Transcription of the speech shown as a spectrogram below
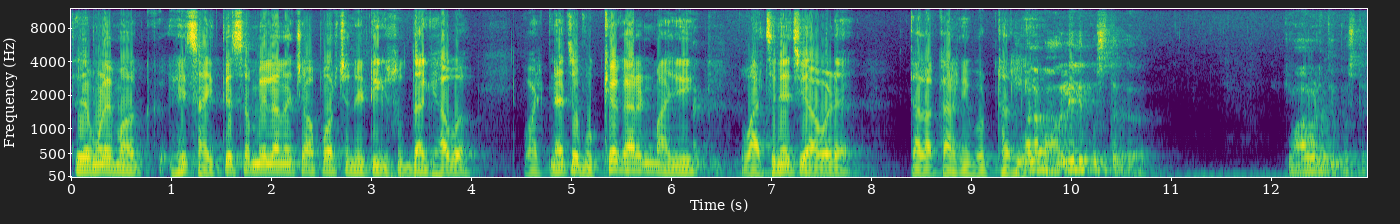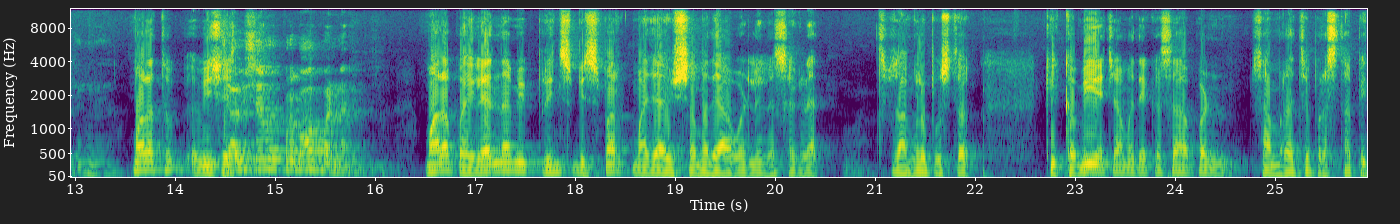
त्याच्यामुळे मग हे साहित्य संमेलनाची ऑपॉर्च्युनिटीसुद्धा घ्यावं वाटण्याचं मुख्य कारण माझी वाचण्याची आवड त्याला कारणीभूत ठरली. तुम्हाला भावलेली पुस्तकं किंवा आवडती पुस्तकं म्हणूया? मला तो विशेष आयुष्यावर प्रभाव पडणारे. मला पहिल्यांदा मी प्रिन्स बिस्मार्क माझ्या आयुष्यामध्ये आवडलेलं सगळ्यात चांगलं पुस्तक. की कमी याच्यामध्ये कसं आपण साम्राज्य प्रस्थापित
